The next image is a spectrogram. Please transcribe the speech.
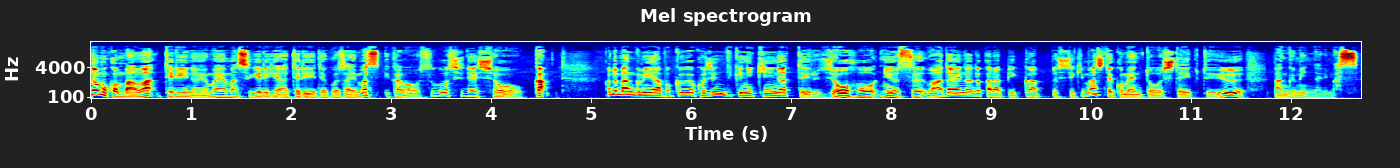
どうもこんばんは。テリーの山々すぎる部屋テリーでございます。いかがお過ごしでしょうか？この番組は僕が個人的に気になっている情報、ニュース、話題などからピックアップしてきましてコメントをしていくという番組になります。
